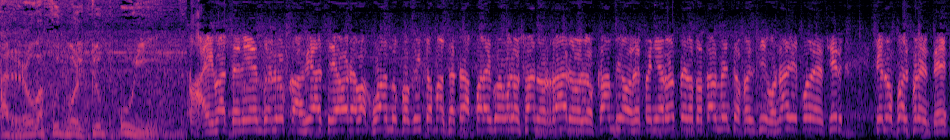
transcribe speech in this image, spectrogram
arroba Fútbol Club UI. Ahí va teniendo Lucas Viate, ahora va jugando un poquito más atrás para el huevo Lozano. Raro los cambios de Peñarol, pero totalmente ofensivo. Nadie puede decir que no fue al frente.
